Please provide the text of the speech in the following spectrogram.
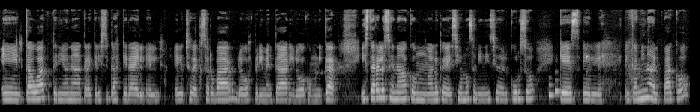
el Kawab tenía una característica que era el, hecho de observar, luego experimentar y luego comunicar. Y está relacionado con algo que decíamos al inicio del curso, que es el, camino del Paco,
